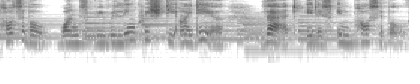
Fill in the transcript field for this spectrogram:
possible once we relinquish the idea that it is impossible.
